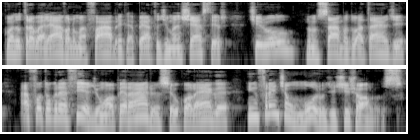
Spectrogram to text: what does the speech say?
quando trabalhava numa fábrica perto de Manchester, tirou, num sábado à tarde, a fotografia de um operário, seu colega, em frente a um muro de tijolos.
